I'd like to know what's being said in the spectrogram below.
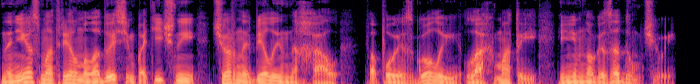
на нее смотрел молодой симпатичный черно-белый нахал, по пояс голый, лохматый и немного задумчивый.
